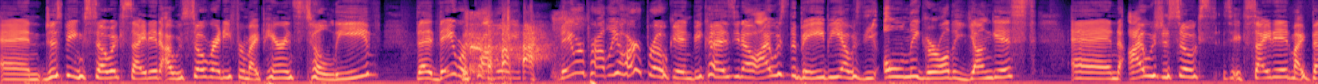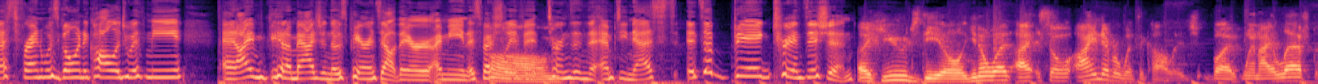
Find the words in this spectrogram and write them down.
and just being so excited. I was so ready for my parents to leave that they were probably they were probably heartbroken because you know I was the baby, I was the only girl, the youngest, and I was just so ex- excited. My best friend was going to college with me, and I can imagine those parents out there. I mean, especially if Um, it turns into empty nest, it's a big transition. A huge deal. You know what? I so I never went to college, but when I left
